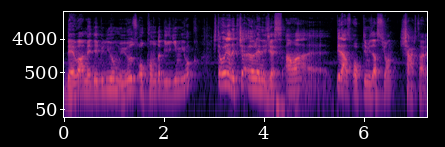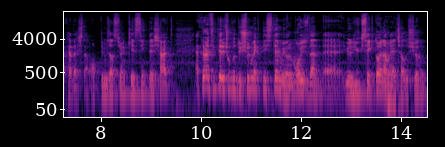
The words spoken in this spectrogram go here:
devam edebiliyor muyuz? O konuda bilgim yok. İşte oynadıkça öğreneceğiz ama e, biraz optimizasyon şart arkadaşlar. Optimizasyon kesinlikle şart. Ya, grafikleri çok da düşürmek de istemiyorum. O yüzden e, yüksekte oynamaya çalışıyorum.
